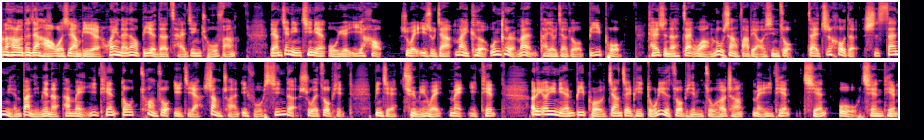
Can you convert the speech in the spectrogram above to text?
Hello Hello，大家好，我是杨比尔，欢迎来到比尔的财经厨房。两千零七年五月一号，数位艺术家麦克温克尔曼，他又叫做 b p o 开始呢在网络上发表新作。在之后的十三年半里面呢，他每一天都创作以及啊上传一幅新的数位作品，并且取名为“每一天”。二零二一年，B Pro 将这批独立的作品组合成“每一天前五千天”，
